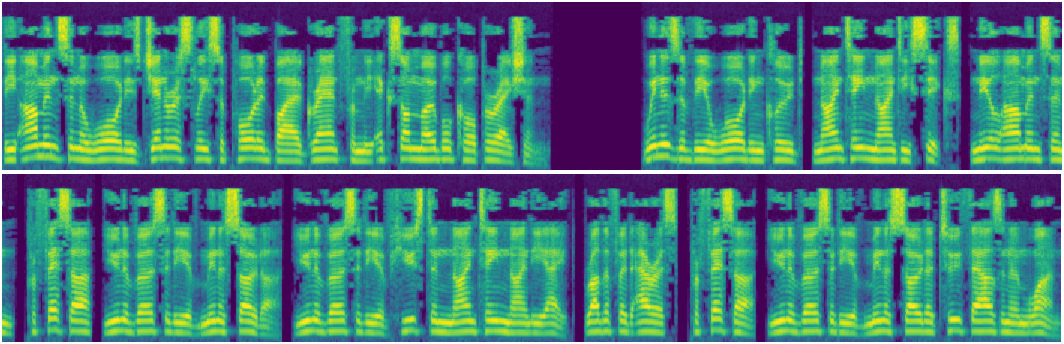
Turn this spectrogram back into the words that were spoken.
The Amundson Award is generously supported by a grant from the ExxonMobil Corporation. Winners of the award include 1996 Neal Amundson, Professor, University of Minnesota, University of Houston 1998 Rutherford Aris, Professor, University of Minnesota 2001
